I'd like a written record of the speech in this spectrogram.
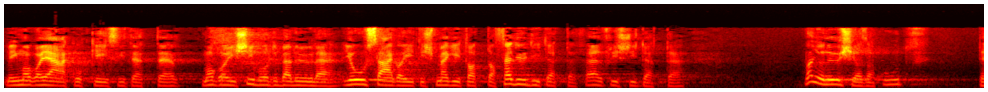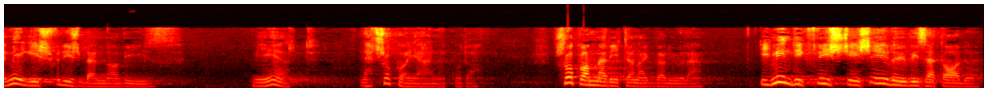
még maga Jákob készítette, maga is ivott belőle, jószágait is megitatta, felüdítette, felfrissítette. Nagyon ősi az a kút, de mégis friss benne a víz. Miért? Mert sokan járnak oda. Sokan merítenek belőle. Így mindig friss és élő vizet ad.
